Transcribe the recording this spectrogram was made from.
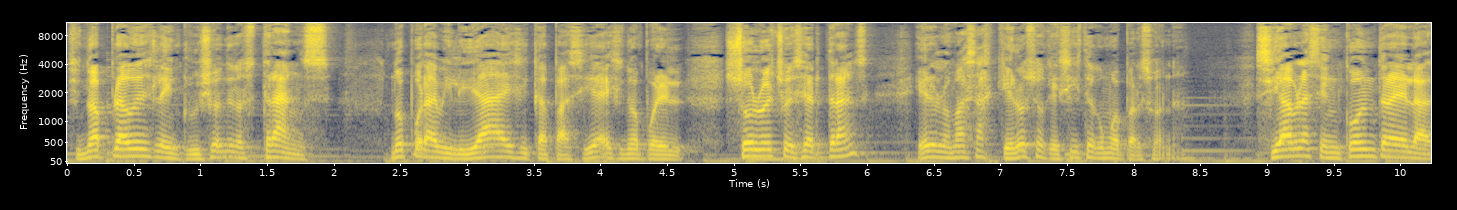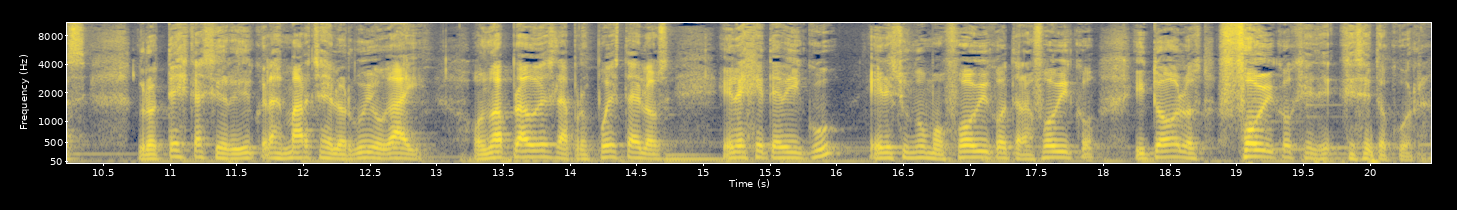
Si no aplaudes la inclusión de los trans, no por habilidades y capacidades, sino por el solo hecho de ser trans, eres lo más asqueroso que existe como persona. Si hablas en contra de las grotescas y ridículas marchas del orgullo gay, o no aplaudes la propuesta de los LGTBIQ, eres un homofóbico, transfóbico y todos los fóbicos que se te ocurran.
